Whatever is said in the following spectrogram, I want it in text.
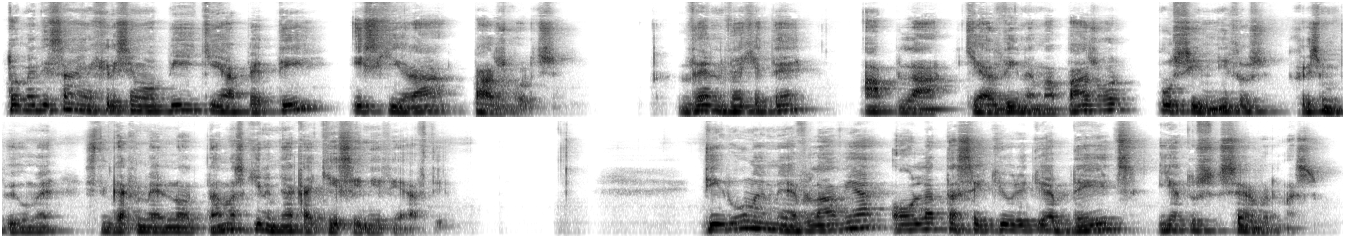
Το Medisign χρησιμοποιεί και απαιτεί ισχυρά passwords. Δεν δέχεται απλά και αδύναμα password που συνήθως χρησιμοποιούμε στην καθημερινότητά μας και είναι μια κακή συνήθεια αυτή τηρούμε με ευλάβεια όλα τα security updates για τους σερβερ μας.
